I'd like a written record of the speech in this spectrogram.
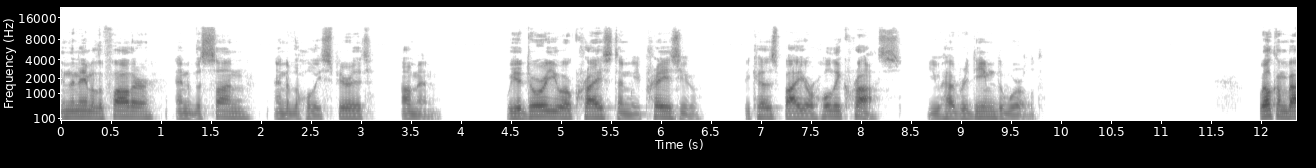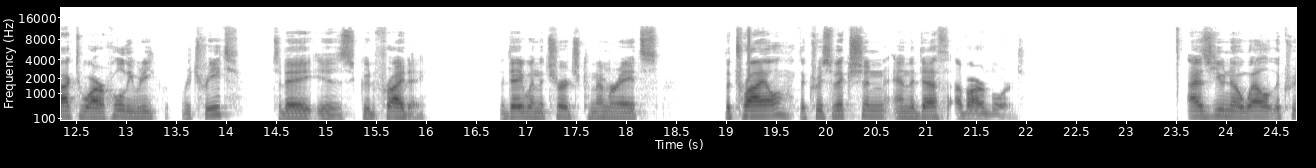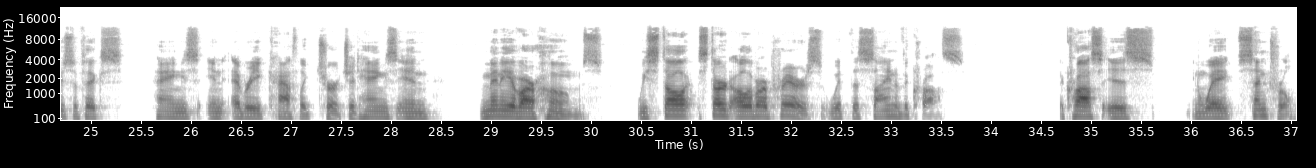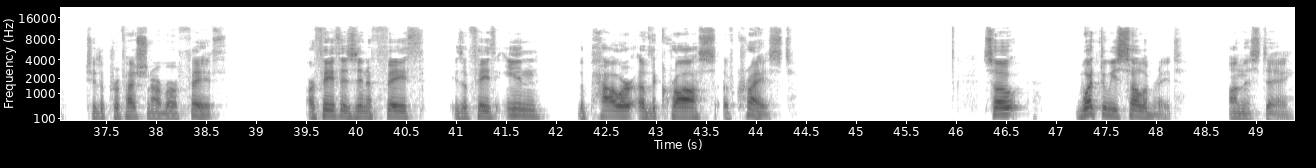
In the name of the Father, and of the Son, and of the Holy Spirit. Amen. We adore you, O Christ, and we praise you, because by your holy cross you have redeemed the world. Welcome back to our Holy Re- Retreat. Today is Good Friday, the day when the Church commemorates the trial, the crucifixion, and the death of our Lord. As you know well, the crucifix hangs in every Catholic church. It hangs in many of our homes. We start, all of our prayers with the sign of the cross. The cross is, in a way, central to the profession of our faith. Our faith is in a faith is a faith in the power of the cross of Christ. So, what do we celebrate on this day?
